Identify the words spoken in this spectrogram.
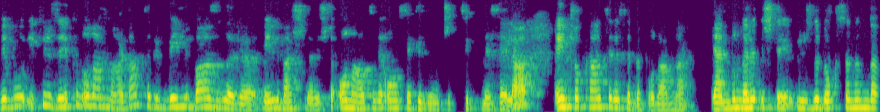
Ve bu 200'e yakın olanlardan tabii belli bazıları, belli başları işte 16 ve 18. tip mesela en çok kansere sebep olanlar. Yani bunların işte %90'ından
